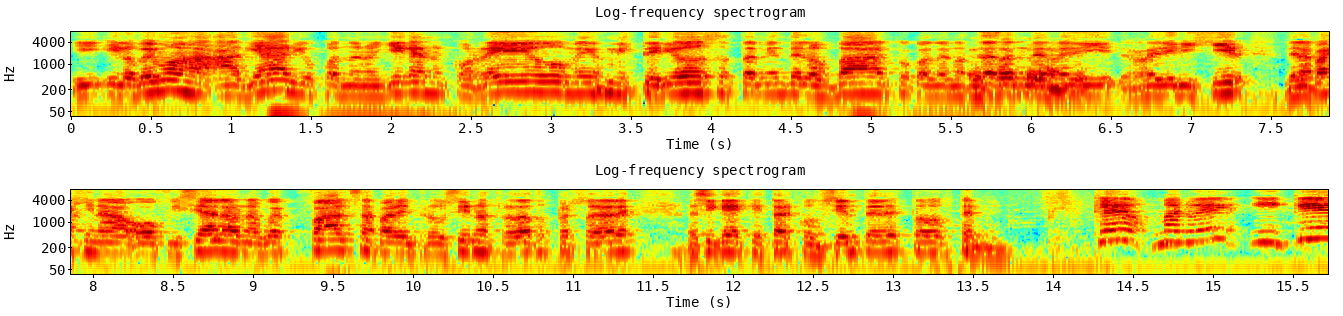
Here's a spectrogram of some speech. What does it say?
y, lo vemos a, diario cuando nos llegan correos medios misteriosos también de los bancos, cuando nos tratan de redirigir de la página oficial a una web falsa para introducir nuestros datos personales. Así que hay que estar conscientes de estos términos. Claro, Manuel, ¿y qué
